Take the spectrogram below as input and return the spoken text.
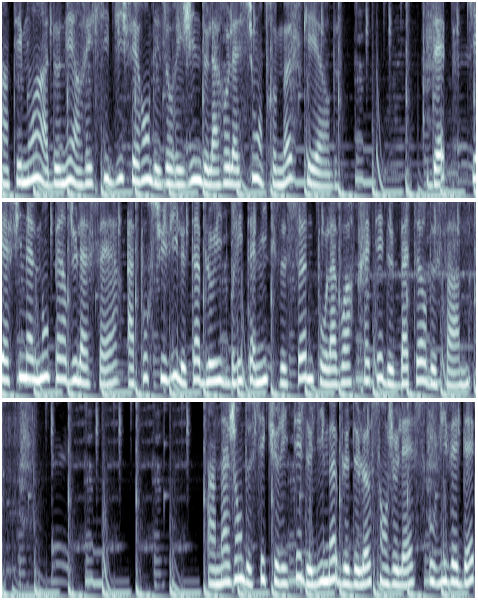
un témoin a donné un récit différent des origines de la relation entre Musk et Heard. Depp, qui a finalement perdu l'affaire, a poursuivi le tabloïd britannique The Sun pour l'avoir traité de batteur de femmes. Un agent de sécurité de l'immeuble de Los Angeles où vivaient Depp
